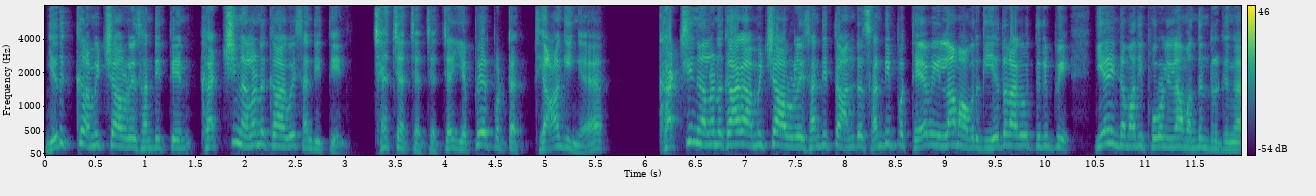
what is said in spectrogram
எதுக்கு அமித்ஷா அவர்களை சந்தித்தேன்? கட்சி நலனுக்காகவே சந்தித்தேன். ச்சே, ச்சே, ச்சே, எப்பேற்பட்ட தியாகிங்க. கட்சி நலனுக்காக அமித்ஷா அவர்களை சந்தித்த அந்த சந்திப்பை தேவையில்லாம அவருக்கு எதிராகவே திருப்பி ஏன் இந்த மாதிரி பொருள் எல்லாம் வந்துட்டு இருக்குங்க?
